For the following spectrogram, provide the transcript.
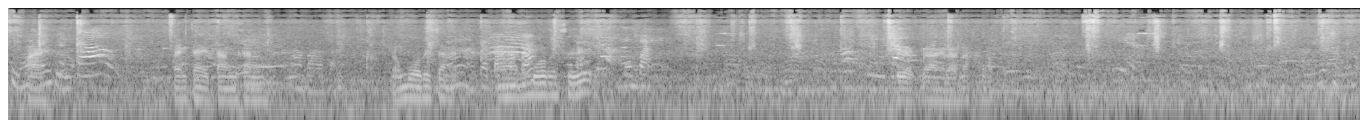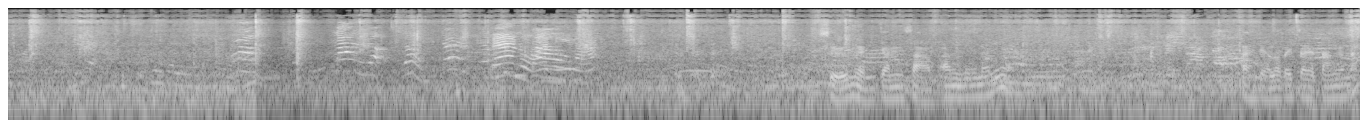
แอนถือให้แอนถือไปจ่ายตังค์กันห้าบาทอะน้องบัวไปจ่ายอ่าจ่ายตังค์นะคะอ่าน้องบัวไปซื้อลงไปเลือกได้แล้วนะครับแม่หนูอันนี้นะซื้อเหมือนกันสามอันเลยนะเนี่ยไปเดี๋ยวเราไปจ่ายตังค์กันนะ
